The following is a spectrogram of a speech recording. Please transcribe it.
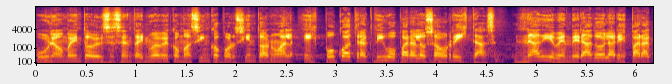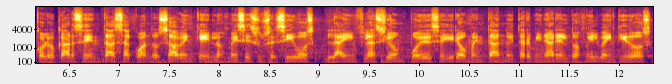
Un aumento del 69,5% anual es poco atractivo para los ahorristas. Nadie venderá dólares para colocarse en tasa cuando saben que en los meses sucesivos la inflación puede seguir aumentando y terminar el 2022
